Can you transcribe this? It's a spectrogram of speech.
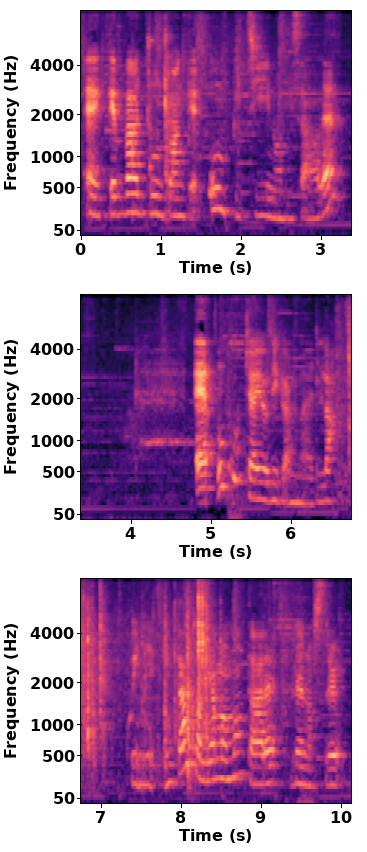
è che va aggiunto anche un pizzino di sale e un cucchiaio di cannella. Quindi intanto andiamo a montare le nostre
